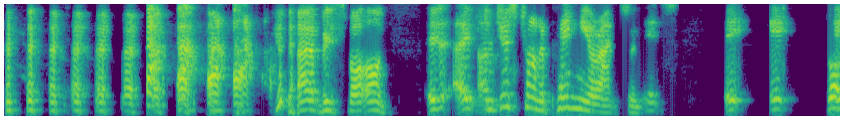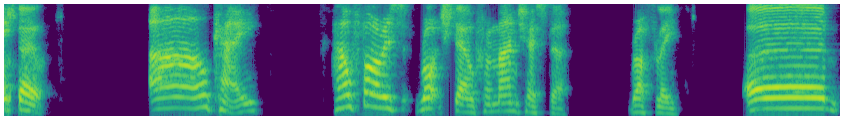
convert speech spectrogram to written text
That'd be spot on. Is, I, I'm just trying to ping your accent. It's it it. Rochdale. Ah, okay. How far is Rochdale from Manchester, roughly? Um,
